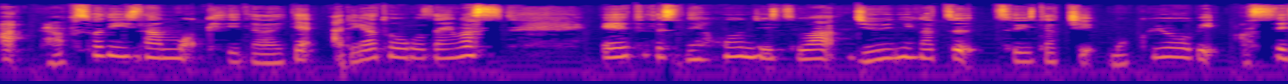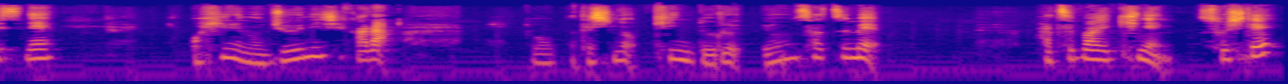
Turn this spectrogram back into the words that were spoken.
あ、ラプソディさんも来ていただいてありがとうございます。えーとですね、本日は12月1日木曜日、明日ですね、お昼の12時から、えーと、私の Kindle 4冊目、発売記念、そして、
